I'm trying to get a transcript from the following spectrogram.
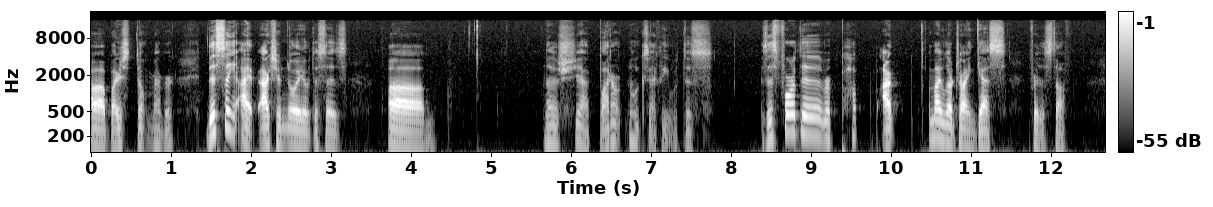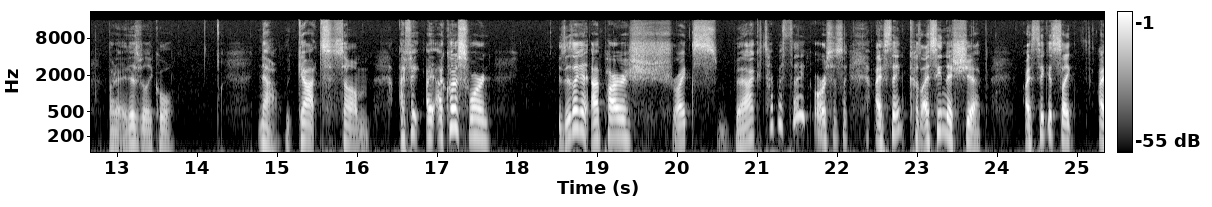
uh, but I just don't remember. This thing, I actually have no idea what this is. Um, another ship, but I don't know exactly what this. Is this for the Republic? I I'm not even gonna try and guess for this stuff, but it is really cool. Now we got some. I think I, I could have sworn. Is this like an Empire Strikes Back type of thing, or is this like I think because I've seen this ship, I think it's like I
